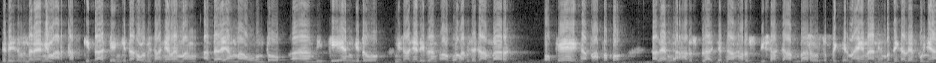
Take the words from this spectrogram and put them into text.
Jadi sebenarnya ini markas kita, geng kita kalau misalnya memang ada yang mau untuk eh, bikin gitu, misalnya dibilang, oh gue nggak bisa gambar, oke nggak apa-apa kok. Kalian nggak harus belajar, nggak harus bisa gambar untuk bikin mainan. Yang penting kalian punya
